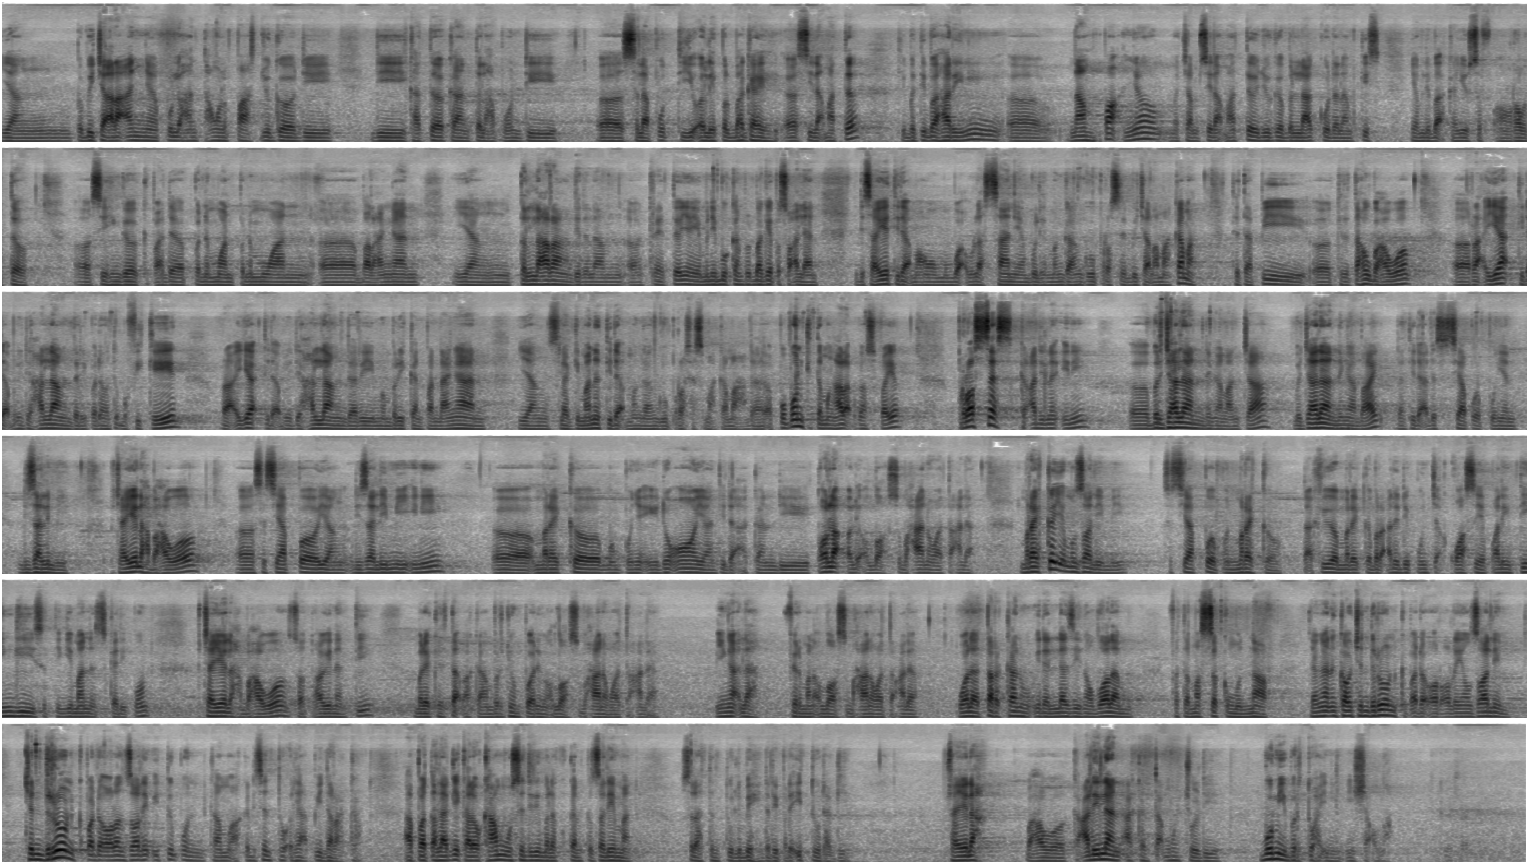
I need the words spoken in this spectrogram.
yang perbicaraannya puluhan tahun lepas juga di dikatakan telah pun diselaputi oleh pelbagai silap mata tiba-tiba hari ini uh, nampaknya macam silap mata juga berlaku dalam kes yang melibatkan Yusuf uh, Rauter uh, sehingga kepada penemuan-penemuan uh, barangan yang terlarang di dalam uh, keretanya yang menimbulkan pelbagai persoalan. Jadi saya tidak mahu membuat ulasan yang boleh mengganggu proses bicara mahkamah tetapi uh, kita tahu bahawa uh, rakyat tidak boleh dihalang daripada untuk berfikir rakyat tidak boleh dihalang dari memberikan pandangan yang selagi mana tidak mengganggu proses mahkamah. Dan apapun kita mengharapkan supaya proses keadilan ini uh, berjalan dengan lancar, berjalan dengan baik dan tidak ada sesiapa pun yang dizalimi. Percayalah bahawa uh, sesiapa yang dizalimi ini uh, mereka mempunyai doa yang tidak akan ditolak oleh Allah Subhanahu Wa Taala. Mereka yang menzalimi sesiapa pun mereka tak kira mereka berada di puncak kuasa yang paling tinggi setinggi mana sekalipun percayalah bahawa suatu hari nanti mereka tetap akan berjumpa dengan Allah Subhanahu wa taala. Ingatlah firman Allah Subhanahu wa taala wala tarkanu ila allazina zalamu fatamassakumun nar. Jangan engkau cenderung kepada orang-orang yang zalim. Cenderung kepada orang zalim itu pun kamu akan disentuh oleh api neraka. Apatah lagi kalau kamu sendiri melakukan kezaliman. Sudah tentu lebih daripada itu lagi. Percayalah bahawa keadilan akan tak muncul di bumi bertuah ini insya-Allah.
